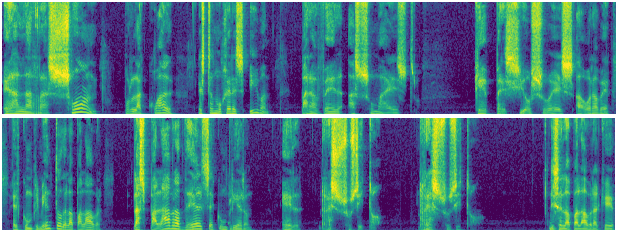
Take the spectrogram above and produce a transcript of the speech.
Era la razón por la cual estas mujeres iban para ver a su maestro. Qué precioso es ahora ver el cumplimiento de la palabra. Las palabras de Él se cumplieron. Él resucitó, resucitó. Dice la palabra que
